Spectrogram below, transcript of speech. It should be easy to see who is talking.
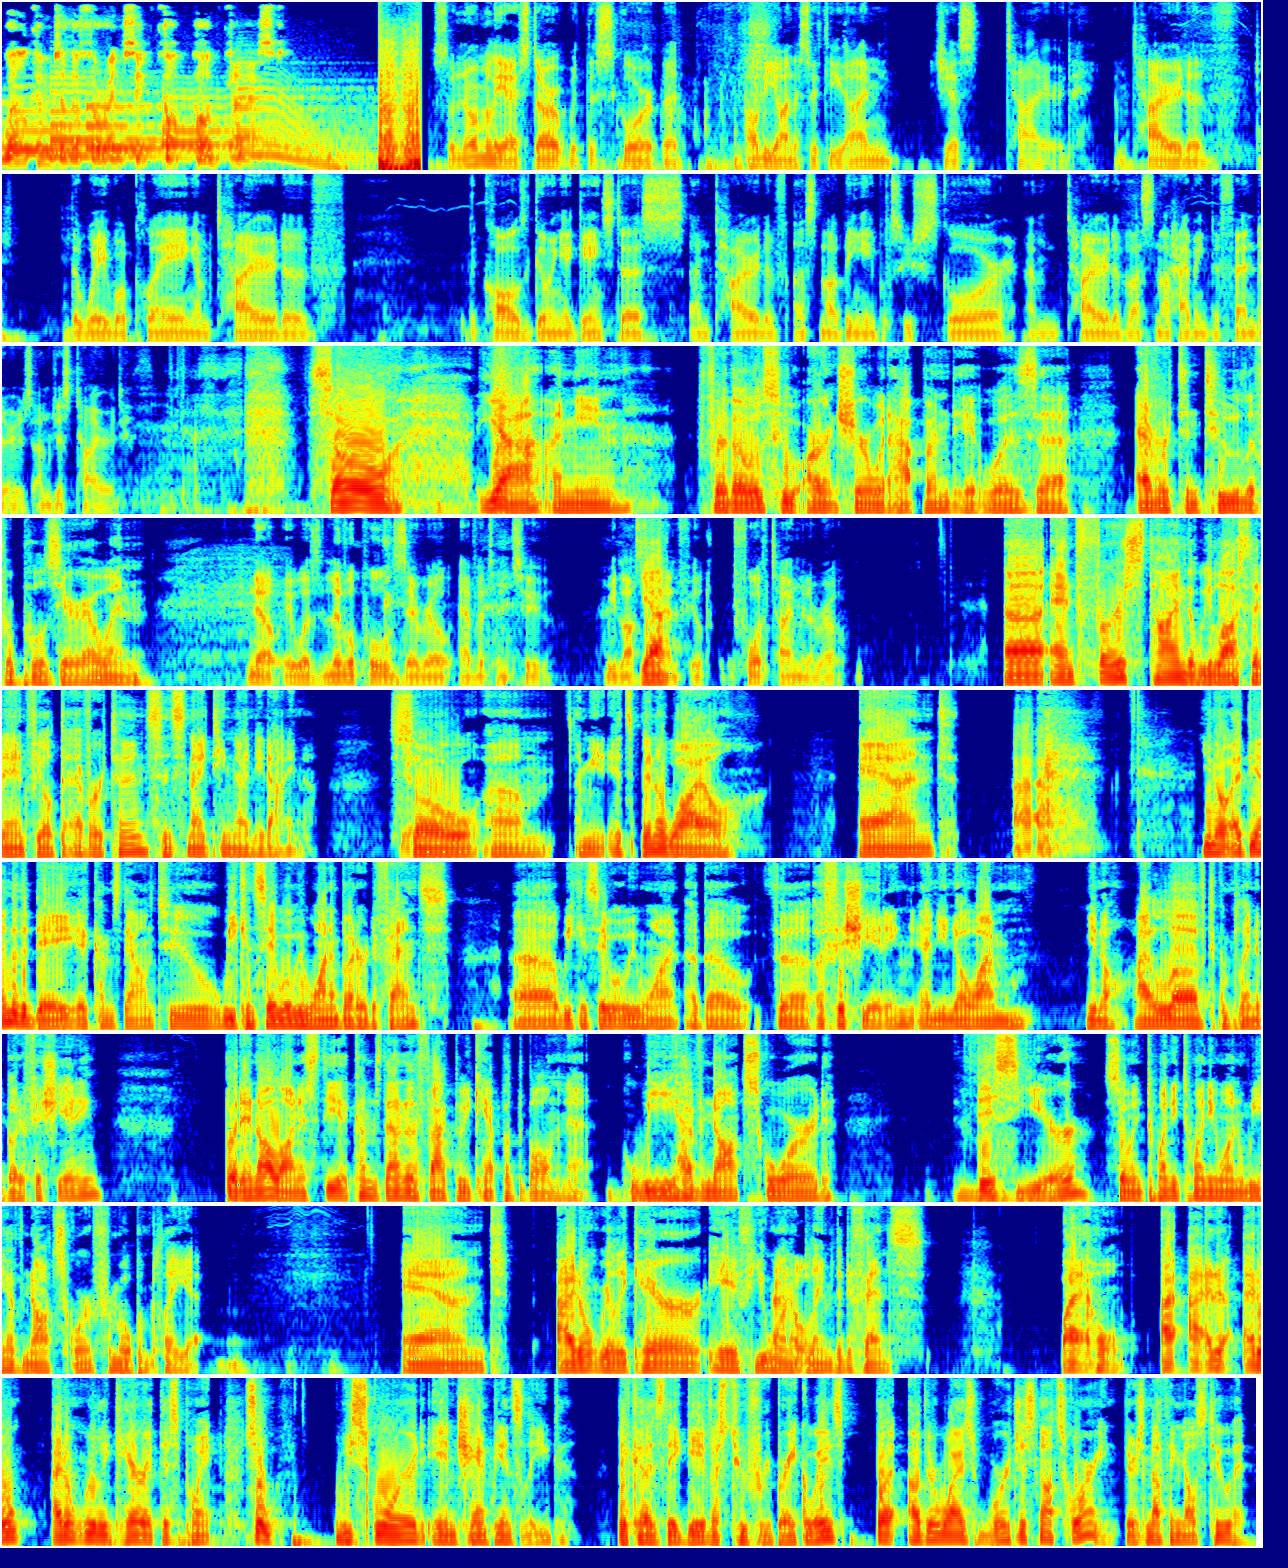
Speaker 1: Welcome to the Forensic Kop Podcast.
Speaker 2: So normally I start with the score, but I'll be honest with you, I'm just tired. I'm tired of the way we're playing. I'm tired of the calls going against us. I'm tired of us not being able to score. I'm tired of us not having defenders. I'm just tired.
Speaker 3: So, yeah, I mean, for those who aren't sure what happened, it was uh, Everton 2, Liverpool 0. And
Speaker 2: no, it was Liverpool 0, Everton 2. We lost
Speaker 3: Yeah.
Speaker 2: at Anfield for the fourth time in a row.
Speaker 3: uh, and first time that we lost at Anfield to Everton since 1999. So, um, I mean, it's been a while. And, uh, you know, at the end of the day, it comes down to we can say what we want about our defense. Uh, we can say what we want about the officiating. And, you know, I'm, you know, I love to complain about officiating. But in all honesty, it comes down to the fact that we can't put the ball in the net. We have not scored this year. So in 2021, we have not scored from open play yet. And I don't really care if you want to blame the defense at home. I, I, I don't I don't really care at this point. So we scored in Champions League because they gave us two free breakaways, but otherwise we're just not scoring. There's nothing else to it.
